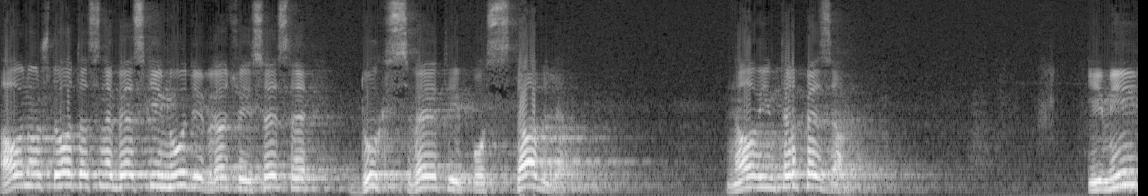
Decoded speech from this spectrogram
A ono što Otac Nebeski nudi, braćo i sestre, Duh Sveti postavlja na ovim trpezama. I mi,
